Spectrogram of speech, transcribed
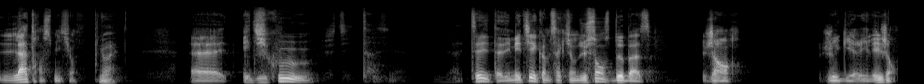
la transmission. Ouais. Euh, et du coup, tu sais, tu as des métiers comme ça qui ont du sens de base. Genre, je guéris les gens.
